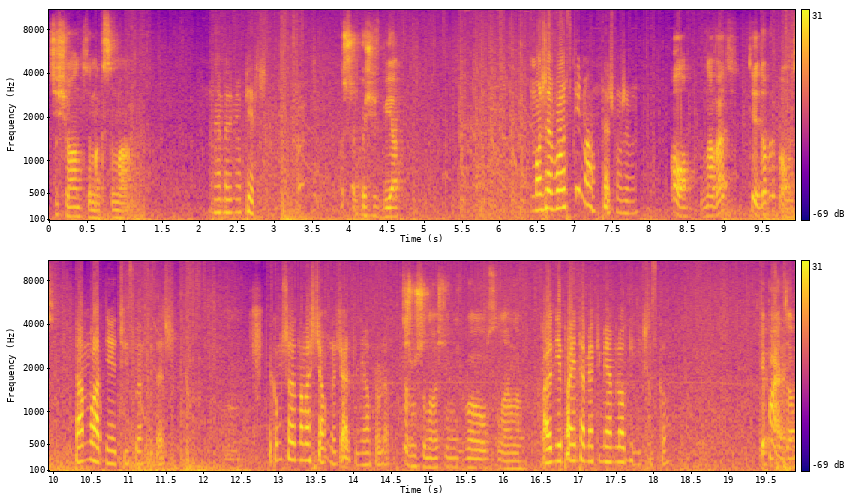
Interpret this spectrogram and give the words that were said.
Dziesiąty maksymalnie. No ja będę miał pierwszy. Szybko się wbija. Może Wolf Teama też możemy. O, nawet? Ty, dobry pomysł. Tam ładnie cisłem ty też. Tylko muszę od nowa ściągnąć, ale to nie ma problemu. Też muszę no właśnie, bo usunąłem go. Ale nie pamiętam jaki miałem login i wszystko. Ja pamiętam.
